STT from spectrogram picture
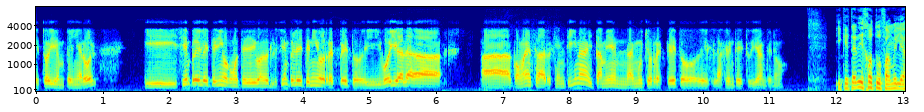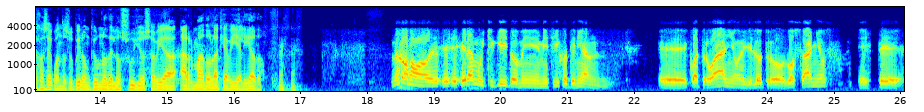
estoy en Peñarol, y siempre le he tenido, como te digo, siempre le he tenido respeto y voy a la a como es Argentina y también hay mucho respeto de la gente de estudiante, ¿no? ¿Y qué te dijo tu familia, José, cuando supieron que uno de los suyos había armado la que había liado? no, e, e, eran muy chiquitos, mis hijos tenían eh, cuatro años y el otro dos años, este,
